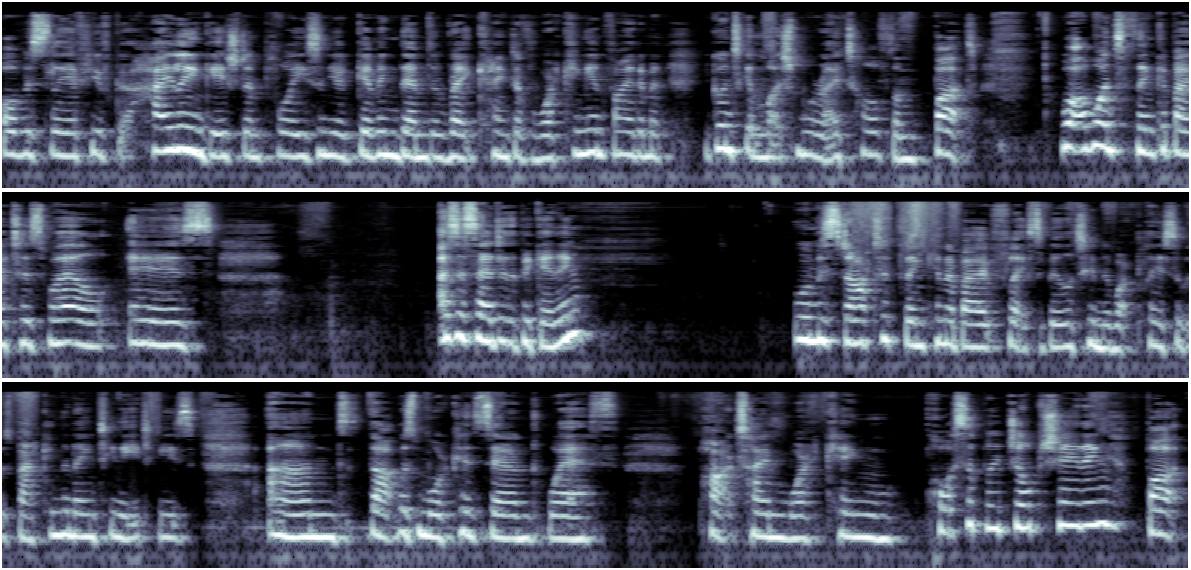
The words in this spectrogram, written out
obviously, if you've got highly engaged employees and you're giving them the right kind of working environment, you're going to get much more out of them. But what I want to think about as well is, as I said at the beginning, when we started thinking about flexibility in the workplace, it was back in the 1980s, and that was more concerned with part time working, possibly job sharing, but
